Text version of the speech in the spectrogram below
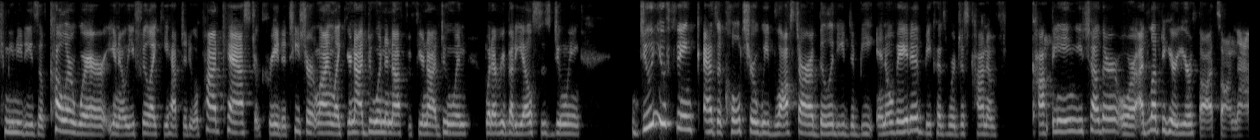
communities of color where you know you feel like you have to do a podcast or create a t-shirt line like you're not doing enough if you're not doing what everybody else is doing. Do you think as a culture we've lost our ability to be innovative because we're just kind of copying each other? Or i'd love to hear your thoughts on that.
